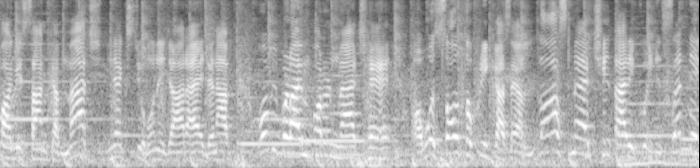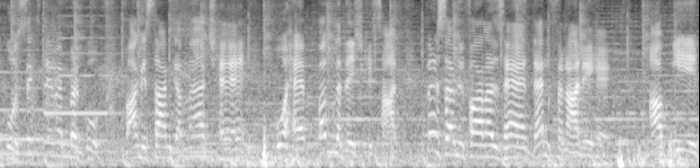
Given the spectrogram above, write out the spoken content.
पाकिस्तान का मैच नेक्स्ट होने जा रहा है, जनाब। वो भी बड़ा इंपॉर्टेंट मैच है और वो साउथ अफ्रीका से लास्ट मैच छह तारीख को संडे को सिक्स नवंबर को पाकिस्तान का मैच है। वो है बांग्लादेश के साथ। फिर सेमीफाइनल्स हैं देन फिनाले है। अब ये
